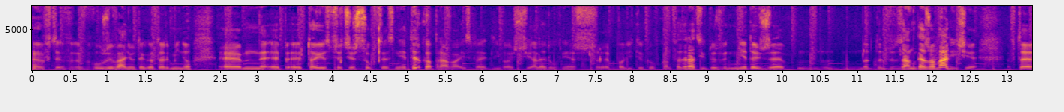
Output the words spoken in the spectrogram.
w, w, w używaniu tego terminu. E, To jest przecież sukces nie tylko Prawa i Sprawiedliwości, ale również polityków Konfederacji, którzy nie dość, że mm, no, zaangażowali się w, te,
